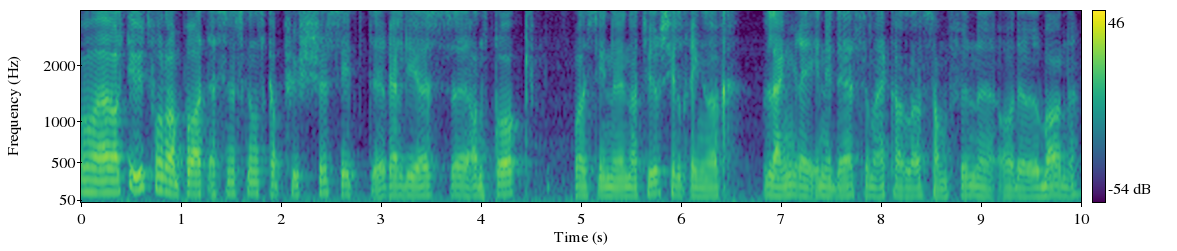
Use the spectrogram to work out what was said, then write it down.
Og jeg har alltid utfordra han på at jeg syns han skal pushe sitt religiøse anspråk og sine naturskildringer lengre inn i det som jeg kaller samfunnet og det urbane.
